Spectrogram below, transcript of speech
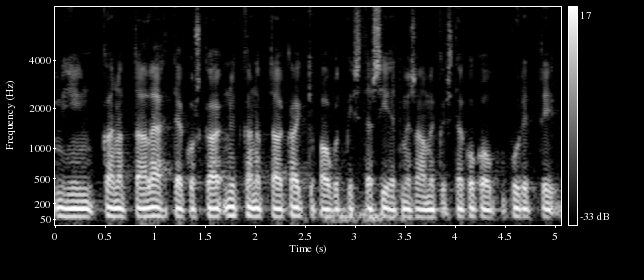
mihin kannattaa lähteä, koska nyt kannattaa kaikki paukut pistää siihen, että me saamme sitä koko budjetti,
